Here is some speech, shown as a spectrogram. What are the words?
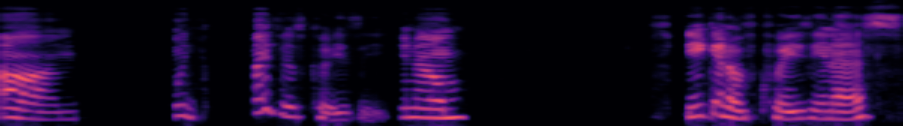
um, life is crazy, you know. Speaking of craziness,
